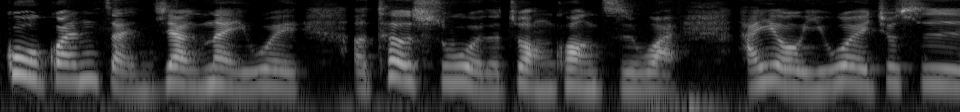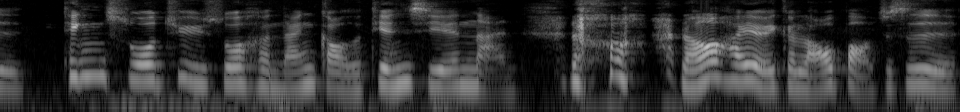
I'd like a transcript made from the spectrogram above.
过关斩将那一位呃特殊儿的状况之外，还有一位就是。听说据说很难搞的天蝎男，然后然后还有一个老鸨，就是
